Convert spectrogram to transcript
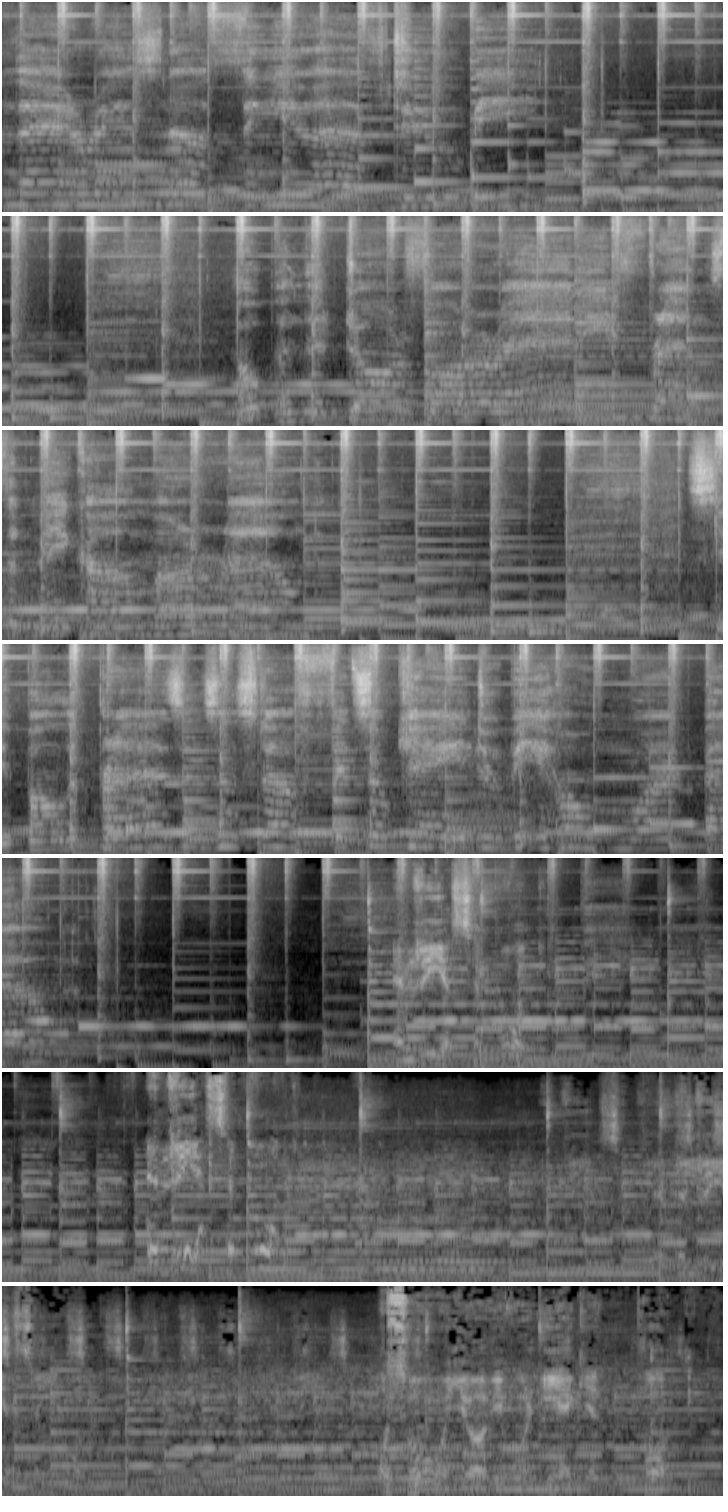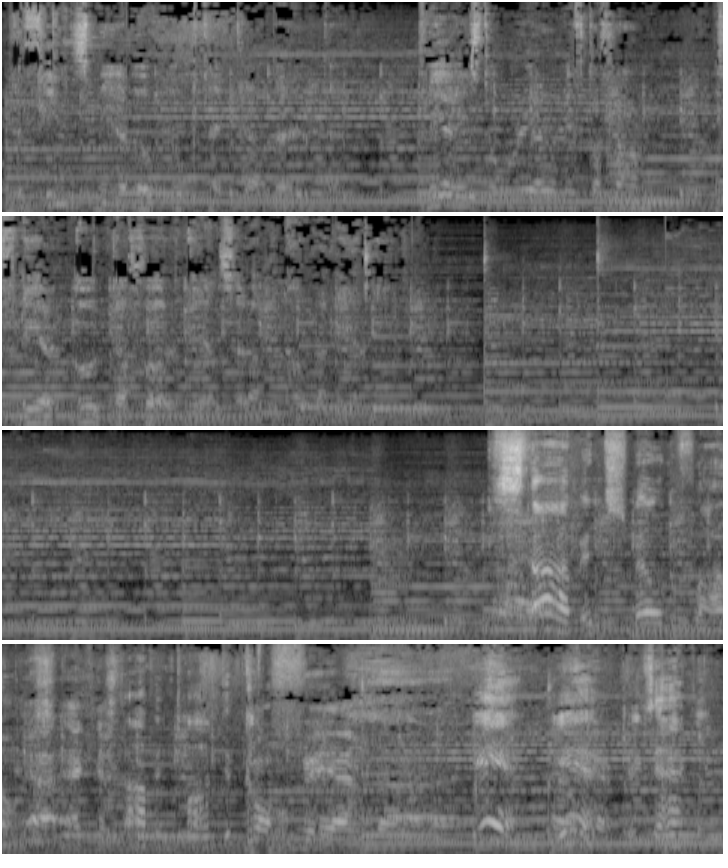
stuff, it's okay to be homeward bound. En resepodd. En resepodd. En resepodd. Och så gör vi vår egen podd. Det finns mer att upptäcka där ute. Fler historier att lyfta fram och fler udda företeelser att nörda ner Stop and smell the flowers. Yeah, I can Stop and talk to people. coffee and uh, Yeah, yeah, exactly.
